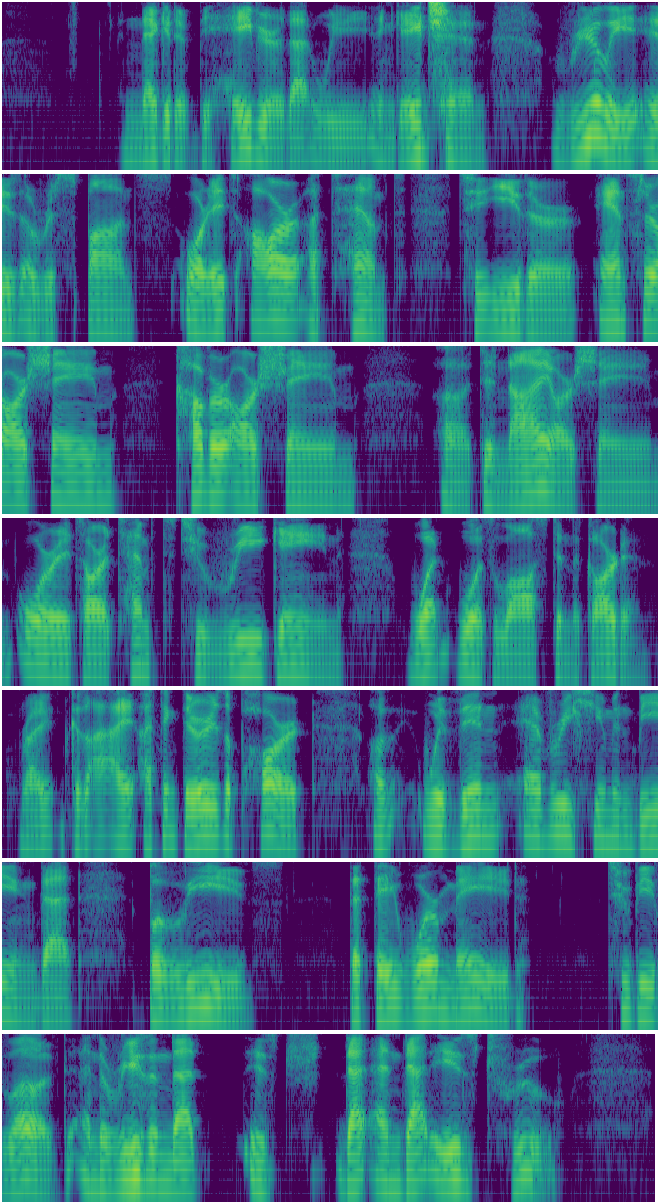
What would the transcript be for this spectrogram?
negative behavior that we engage in really is a response or it's our attempt to either answer our shame, cover our shame, uh, deny our shame or it's our attempt to regain what was lost in the garden, right? Because I, I think there is a part of within every human being that believes that they were made to be loved. And the reason that is tr- that and that is true.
